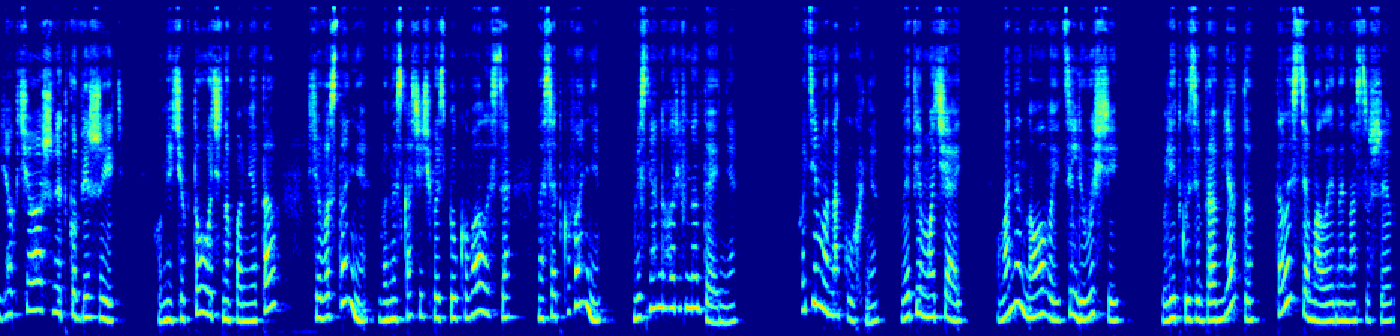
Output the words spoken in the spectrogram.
Як час швидко біжить. Хомячок точно пам'ятав, що востаннє вони з качечкою спілкувалися на святкуванні весняного рівнодення. Ходімо на кухню, вип'ємо чай. У мене новий, цілющий. Влітку зібрав м'яту та листя малини насушив.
